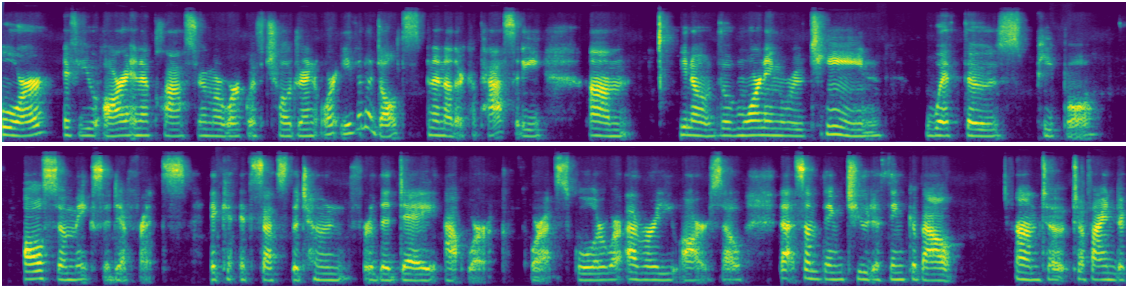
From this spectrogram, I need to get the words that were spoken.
or if you are in a classroom or work with children or even adults in another capacity. Um, you know, the morning routine with those people also makes a difference. It can it sets the tone for the day at work or at school or wherever you are. So that's something too to think about um, to, to find a,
